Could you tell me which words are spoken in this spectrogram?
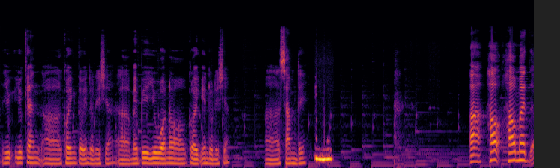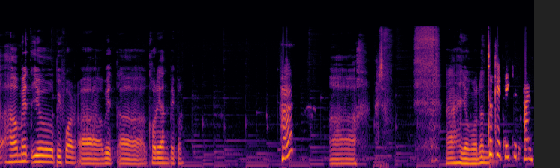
you you can uh, going to Indonesia. Uh, maybe you wanna going Indonesia uh, someday. Mhm. Uh, how how met how met you before uh, with uh, Korean people? Huh? Uh, I don't, 아, 영어는 It's okay, take your time.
